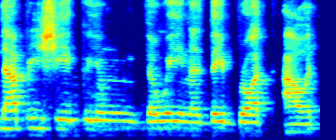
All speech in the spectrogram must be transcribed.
na-appreciate ko yung the way na they brought out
